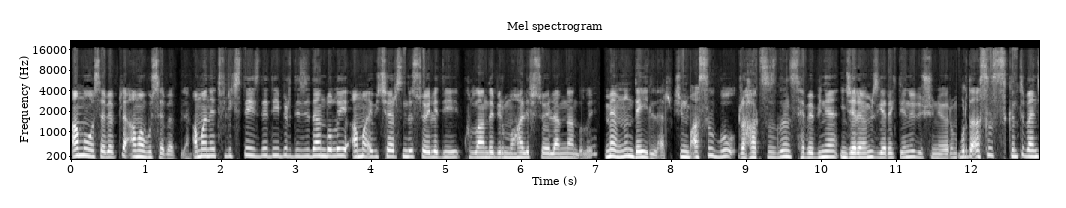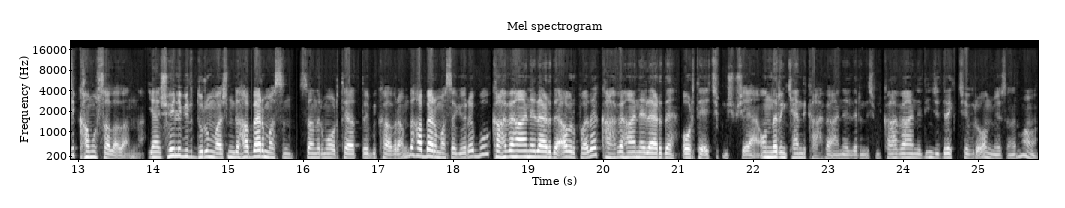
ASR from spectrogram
Ama o sebeple ama bu sebeple. Ama Netflix'te izlediği bir diziden dolayı ama ev içerisinde söylediği, kullandığı bir muhalif söylemden dolayı memnun değiller. Şimdi asıl bu rahatsızlığın sebebini incelememiz gerektiğini düşünüyorum. Burada asıl sıkıntı bence kamusal alanla. Yani şöyle bir durum var. Şimdi Habermas'ın sanırım ortaya attığı bir kavramda. Habermas'a göre bu kahvehanelerde, Avrupa'da kahvehanelerde ortaya çıkmış bir şey. Yani onların kendi kahvehanelerinde. Şimdi kahvehane deyince direkt çeviri olmuyor sanırım ama.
